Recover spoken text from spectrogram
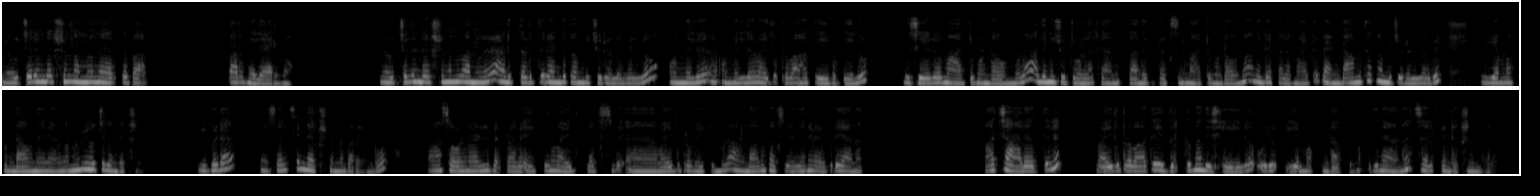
മ്യൂച്വൽ ഇൻഡക്ഷൻ നമ്മൾ നേരത്തെ പറഞ്ഞില്ലായിരുന്നോ. മ്യൂച്വൽ ഇൻഡക്ഷൻ എന്ന് പറഞ്ഞാൽ അടുത്തടുത്ത് രണ്ട് കമ്പി ചുരുളുകളിലോ ഒന്നിൽ ഒന്നിലെ വൈദ്യുതപ്രവാഹ തീവ്രതയിലോ ദിശയിലോ മാറ്റം മാറ്റമുണ്ടാകുമ്പോൾ അതിന് ചുറ്റുമുള്ള കാന്തിക ഫ്ലക്സിന് മാറ്റമുണ്ടാകുന്നു അതിന്റെ ഫലമായിട്ട് രണ്ടാമത്തെ കമ്പി ചുരുളിൽ ഒരു ഇ എം എഫ് ഉണ്ടാകുന്നതിനാണ് നമ്മൾ മ്യൂച്വൽ ഇൻഡക്ഷൻ ഇവിടെ സെൽഫ് ഇൻഡക്ഷൻ എന്ന് പറയുമ്പോൾ ആ സോളിനോയിൽ പ്രവഹിക്കുന്ന വൈദ്യുത ഫ്ലക്സ് വൈദ്യുതി പ്രവഹിക്കുമ്പോൾ ഉണ്ടാകുന്ന ഫ്ലക്സ് വേദന എവിടെയാണ്? ആ ചാലകത്തിൽ വൈദ്യുത പ്രവാഹത്തെ എതിർക്കുന്ന ദിശയിൽ ഒരു ഇ എം എഫ് ഉണ്ടാക്കുന്നു. ഇതിനാണ് സെൽഫ് ഇൻഡക്ഷൻ എന്ന് പറയുന്നത്.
